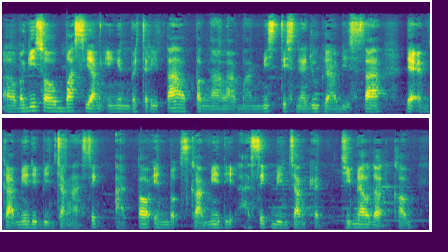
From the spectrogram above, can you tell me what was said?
Uh, bagi sobas yang ingin bercerita pengalaman mistisnya juga bisa DM kami di bincang asik atau inbox kami di asikbincang at gmail.com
